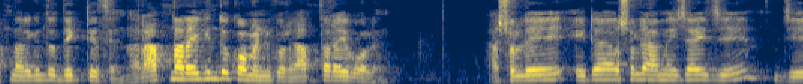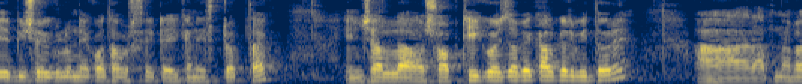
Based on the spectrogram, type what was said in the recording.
আপনারা কিন্তু দেখতেছেন, আর আপনারাই কিন্তু কমেন্ট করেন, আপনারাই বলেন। আসলে এটা আসলে আমি চাই যে যে বিষয়গুলো নিয়ে কথা বলছে, এটা এখানে স্টপ থাক। ইনশাল্লাহ সব ঠিক হয়ে যাবে কালকের ভিতরে। আর আপনারা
